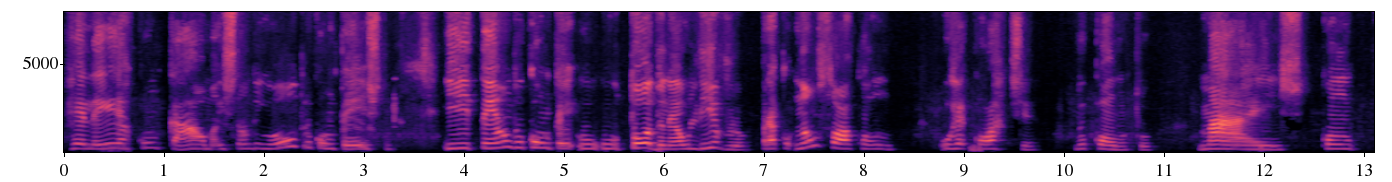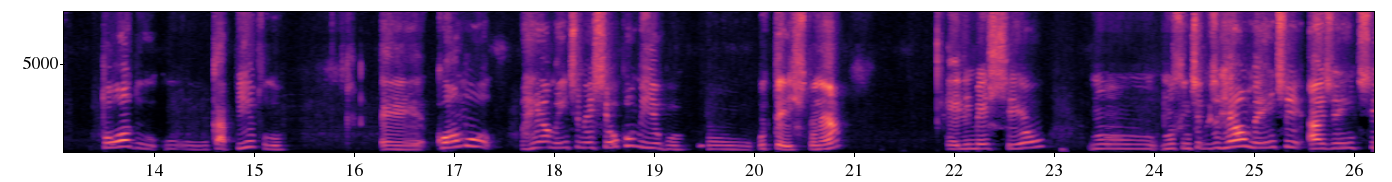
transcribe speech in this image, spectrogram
reler com calma, estando em outro contexto e tendo o, conte- o- o todo, né? O livro, pra, não só com o recorte do conto, mas com todo o capítulo, é, como realmente mexeu comigo o, o texto, né? Ele mexeu no, no sentido de realmente a gente.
